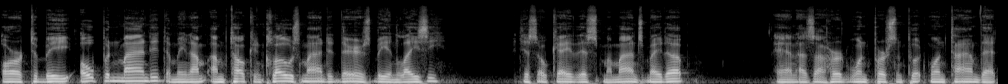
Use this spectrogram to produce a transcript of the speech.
or to be open minded. I mean, I'm I'm talking closed minded. There is being lazy. Just okay. This my mind's made up. And as I heard one person put one time that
